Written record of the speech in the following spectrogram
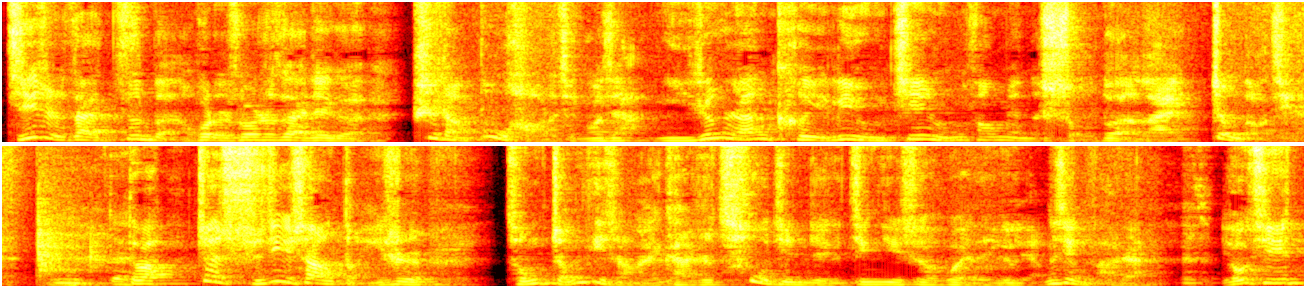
即使在资本或者说是在这个市场不好的情况下，你仍然可以利用金融方面的手段来挣到钱，嗯，对对吧？这实际上等于是从整体上来看，是促进这个经济社会的一个良性发展。尤其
